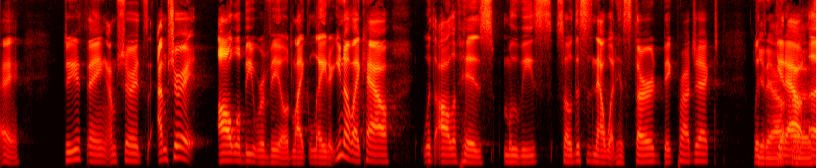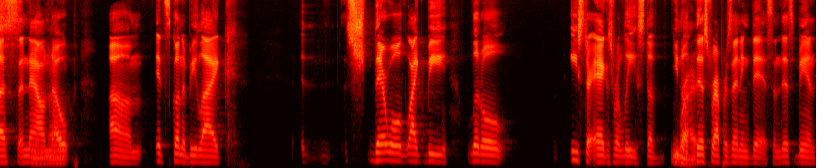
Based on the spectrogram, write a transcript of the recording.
hey, do your thing. I'm sure it's I'm sure it all will be revealed like later. You know like how with all of his movies. So this is now what his third big project with Get Get Out, Out, Us, Us, and now and Nope. Um, it's gonna be like sh- there will like be little Easter eggs released of you know Right. this representing this and this being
